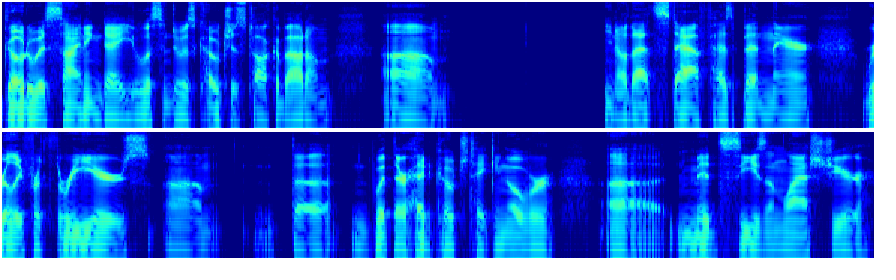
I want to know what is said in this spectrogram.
go to his signing day, you listen to his coaches talk about him. Um, you know that staff has been there really for three years. Um, the with their head coach taking over uh, mid season last year,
